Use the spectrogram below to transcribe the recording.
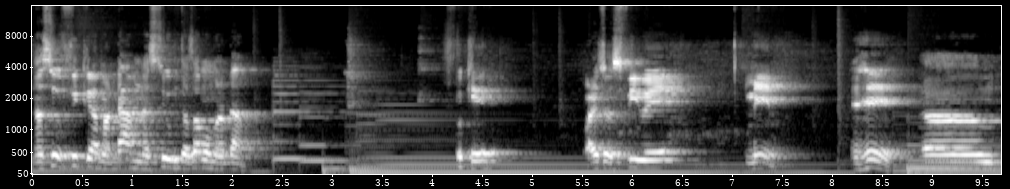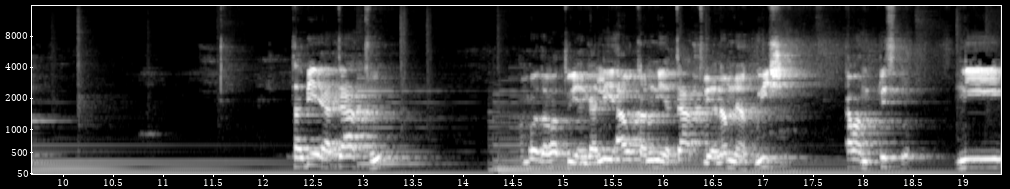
Na sio fikra ya mwanadamu na sio mtazamo wa mwanadamu. Okay. Bwana asifiwe. Ehe. Um, tabia ya tatu ambayo tunataka tuiangalie au kanuni ya tatu ya namna ya kuishi kama mkristo ni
